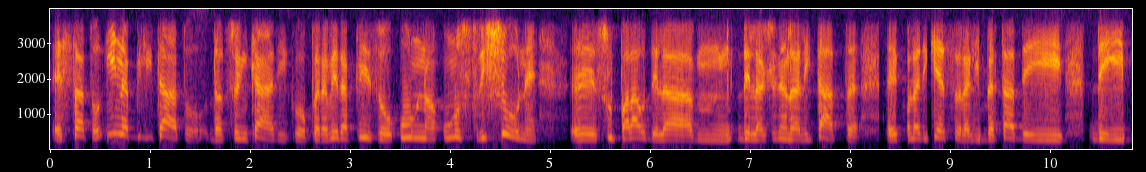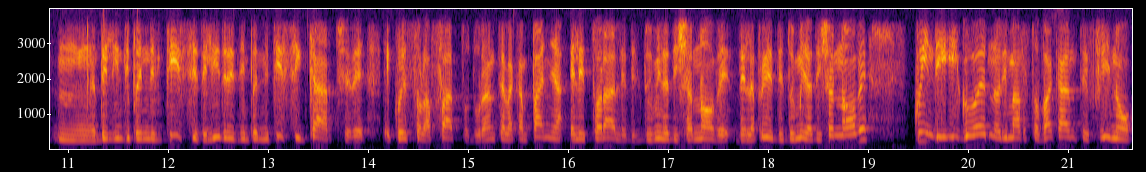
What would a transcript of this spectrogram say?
è stato inabilitato dal suo incarico per aver appeso un, uno striscione eh, sul Palau della, mh, della Generalitat eh, con la richiesta della libertà dei dei, mh, degli indipendentisti, dei leader indipendentisti in carcere e questo l'ha fatto durante la campagna elettorale del 2019, dell'aprile del 2019, quindi il governo è rimasto vacante fino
